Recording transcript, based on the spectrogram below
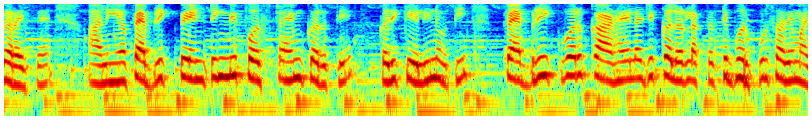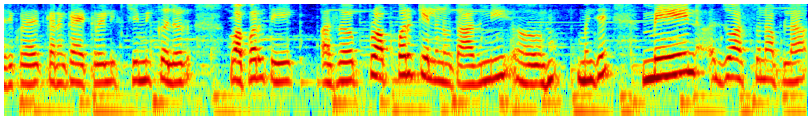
करायचं आहे आणि फॅब्रिक पेंटिंग मी फर्स्ट टाईम करते. कधी केली नव्हती. फॅब्रिकवर काढायला जे कलर लागतात ते भरपूर सारे माझ्याकडे आहेत. कारण का ॲक्रेलिकचे मी कलर वापरते. असं प्रॉपर केलं नव्हतं. आज मी म्हणजे मेन जो असतो ना आपला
